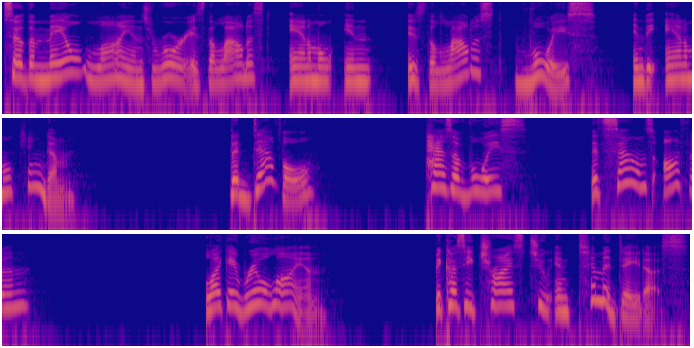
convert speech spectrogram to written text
So the male lion's roar is the loudest animal in is the loudest voice in the animal kingdom. The devil has a voice that sounds often like a real lion because he tries to intimidate us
